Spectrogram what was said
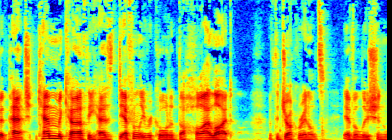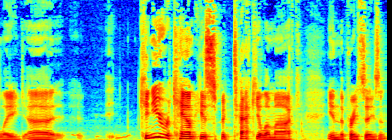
But Patch, Cam McCarthy has definitely recorded the highlight of the Jock Reynolds Evolution League. Uh, can you recount his spectacular mark in the preseason?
